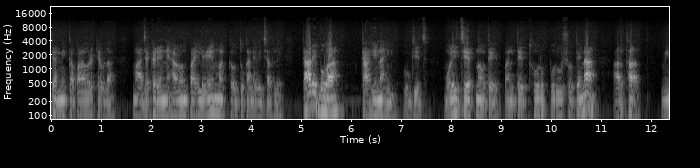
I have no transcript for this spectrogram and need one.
त्यांनी कपाळावर ठेवला. माझ्याकडे निहाळून पाहिले मग कौतुकाने विचारले का रे बुवा? काही नाही उगीच. मुळीच येत नव्हते पण ते थूर पुरुष होते ना? अर्थात मी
